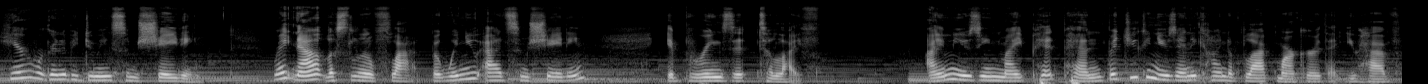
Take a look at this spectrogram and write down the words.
Here we're going to be doing some shading. Right now it looks a little flat, but when you add some shading, it brings it to life. I'm using my Pitt pen, but you can use any kind of black marker that you have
